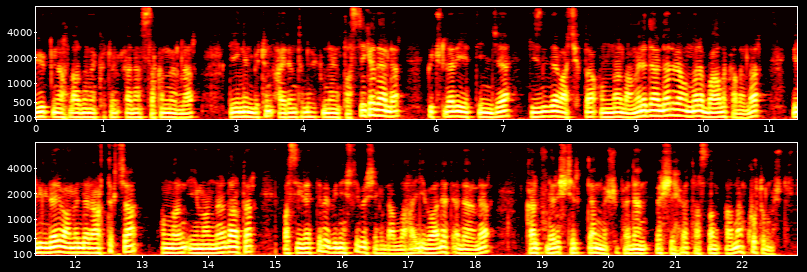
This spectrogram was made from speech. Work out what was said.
büyük günahlardan ve kötülüklerden sakınırlar. Dinin bütün ayrıntılı hükümlerini tasdik ederler. Güçleri yettiğince gizlide ve açıkta onlarla amel ederler ve onlara bağlı kalırlar. Bilgileri ve amelleri arttıkça onların imanları da artar. Basiretli ve bilinçli bir şekilde Allah'a ibadet ederler. Kalpleri şirkten ve şüpheden ve şehvet hastalıklarından kurtulmuştur.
